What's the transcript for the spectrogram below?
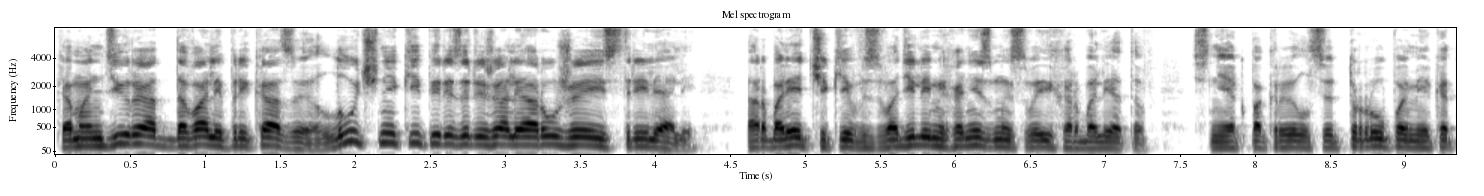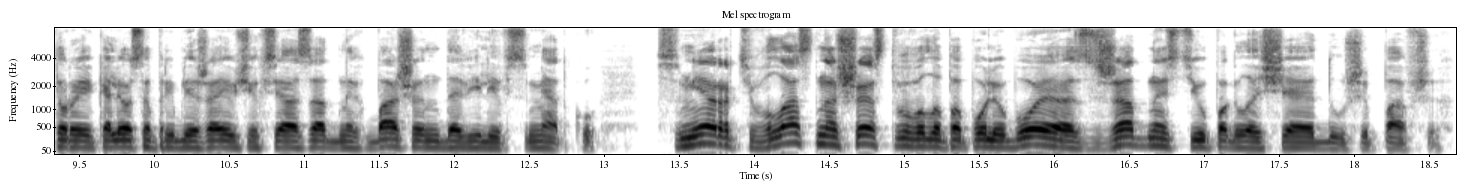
Командиры отдавали приказы, лучники перезаряжали оружие и стреляли. Арбалетчики взводили механизмы своих арбалетов. Снег покрылся трупами, которые колеса приближающихся осадных башен давили в смятку. Смерть властно шествовала по полю боя, с жадностью поглощая души павших.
